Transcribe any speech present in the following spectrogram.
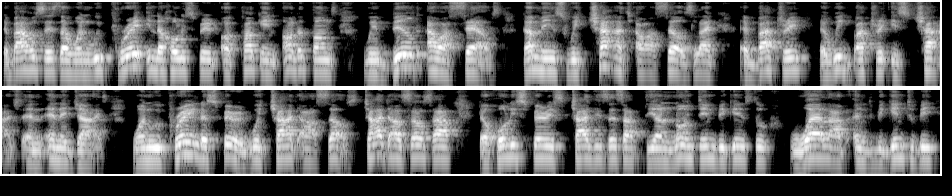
The Bible says that when we pray in the Holy Spirit or talk in other tongues, we build ourselves. That means we charge ourselves like a battery, a weak battery is charged and energized. When we pray in the Spirit, we charge ourselves. Charge ourselves up. The Holy Spirit charges us up. The anointing begins to well up and begin to be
